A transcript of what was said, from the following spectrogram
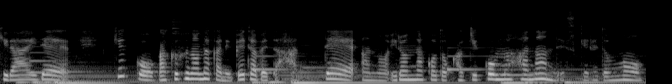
嫌いで結構楽譜の中にベタベタ貼ってあのいろんなこと書き込む派なんですけれども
